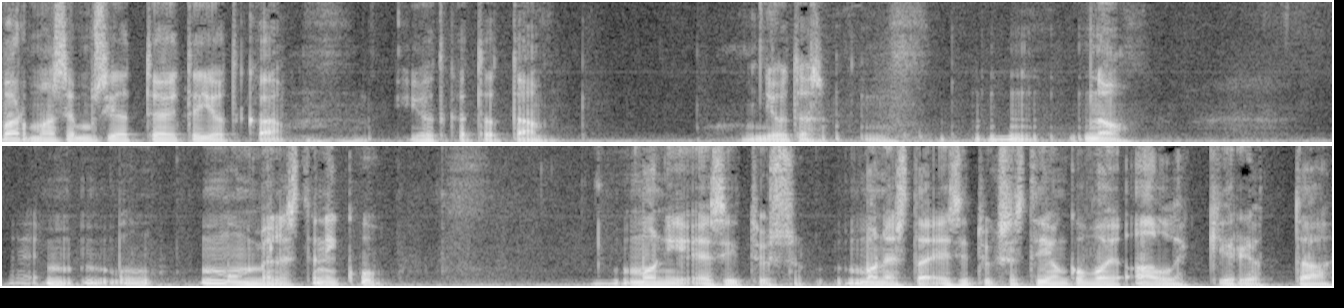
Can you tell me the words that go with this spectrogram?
varmaan semmoisia töitä, jotka, jotka tota, joita, no mun mielestä niin kuin moni esitys, monesta esityksestä, jonka voi allekirjoittaa,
